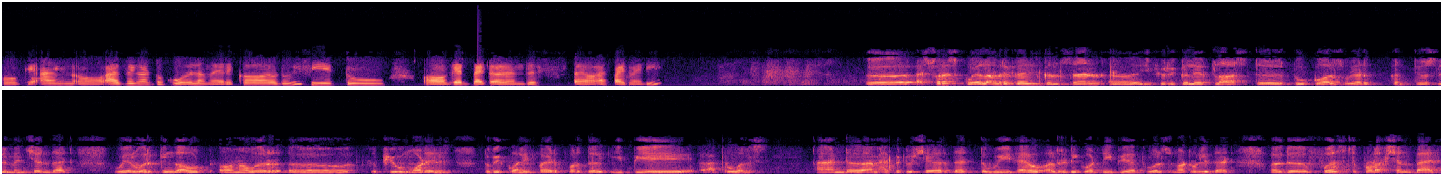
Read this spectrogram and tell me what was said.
Okay, and uh, as regard to KOEL America, do we see it to uh, get better in this uh, FY20? Uh, as far as KOEL America is concerned, uh, if you recollect last uh, two calls, we had continuously mentioned that we are working out on our uh, few models to be qualified for the EPA approvals. And uh, I'm happy to share that we have already got the EPA approvals. Not only that, uh, the first production batch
